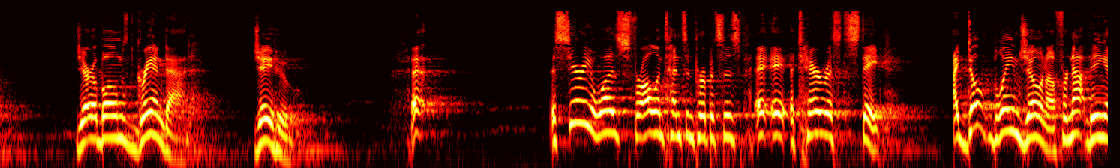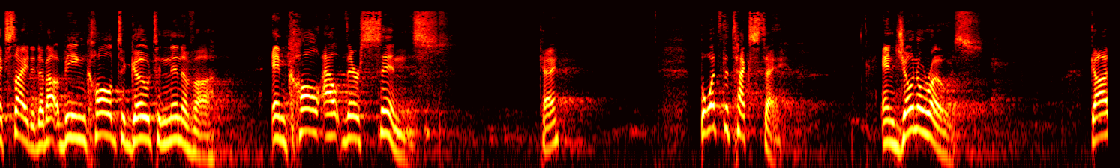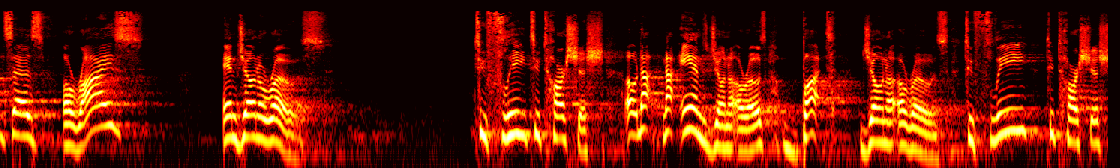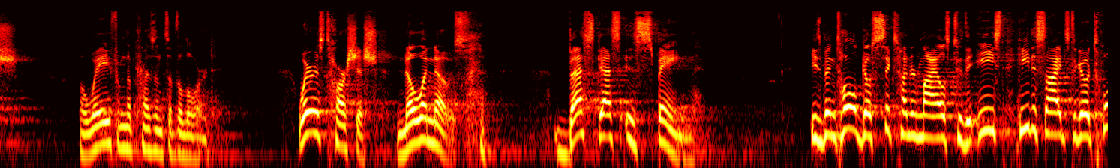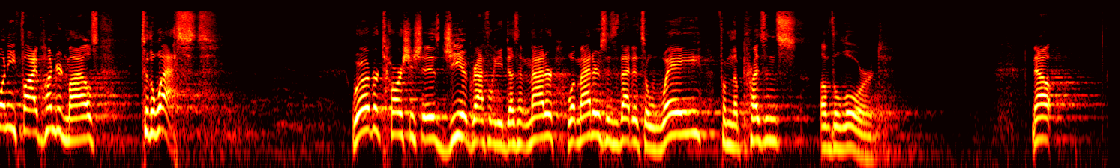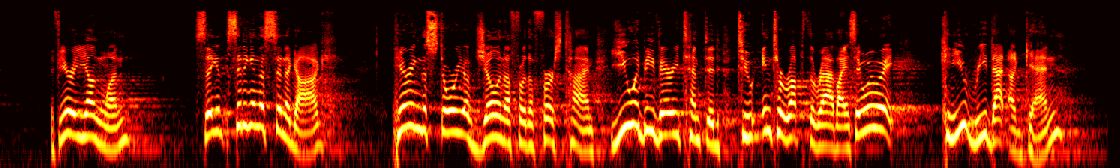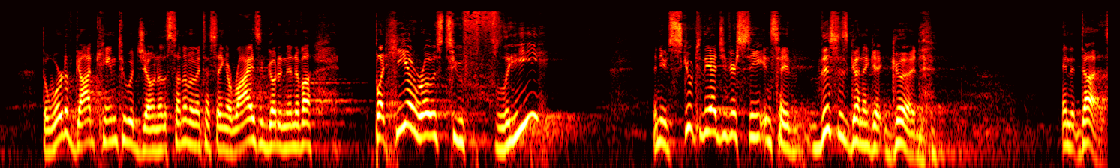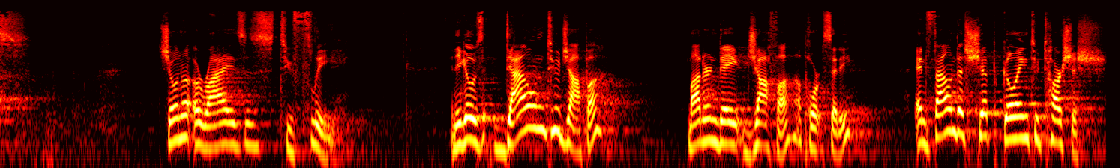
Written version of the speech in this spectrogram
Jeroboam's granddad, Jehu. Uh, Assyria was, for all intents and purposes, a, a, a terrorist state. I don't blame Jonah for not being excited about being called to go to Nineveh and call out their sins. Okay? But what's the text say? And Jonah rose. God says, Arise, and Jonah rose to flee to Tarshish. Oh, not, not and Jonah arose, but Jonah arose to flee to Tarshish away from the presence of the Lord. Where is Tarshish? No one knows. Best guess is Spain. He's been told go 600 miles to the east. He decides to go 2,500 miles to the west. Wherever Tarshish is, geographically doesn't matter. What matters is that it's away from the presence of the Lord. Now, if you're a young one, sitting in the synagogue, hearing the story of Jonah for the first time, you would be very tempted to interrupt the rabbi and say, wait, wait, wait, can you read that again? The word of God came to a Jonah, the son of Amittai, saying, Arise and go to Nineveh. But he arose to flee? Then you'd scoot to the edge of your seat and say, This is going to get good. And it does. Jonah arises to flee. And he goes down to Joppa, modern day Jaffa, a port city, and found a ship going to Tarshish.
